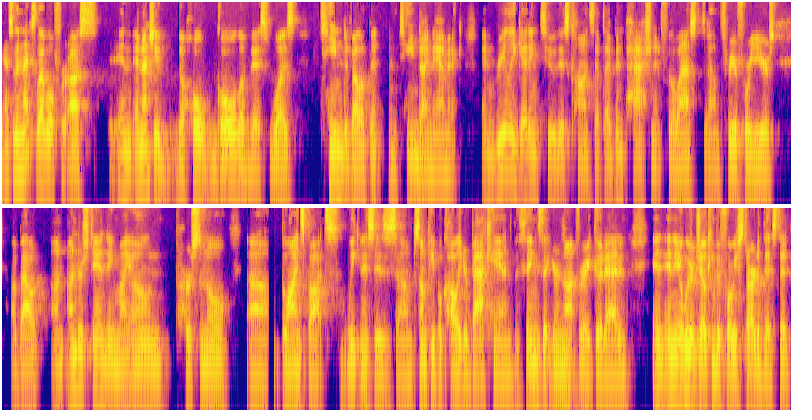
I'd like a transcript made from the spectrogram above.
Yeah, so the next level for us and and actually the whole goal of this was team development and team dynamic and really getting to this concept. I've been passionate for the last um, 3 or 4 years about understanding my own personal uh, blind spots, weaknesses. Um, some people call it your backhand, the things that you're not very good at. And, and, and, you know, we were joking before we started this that,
